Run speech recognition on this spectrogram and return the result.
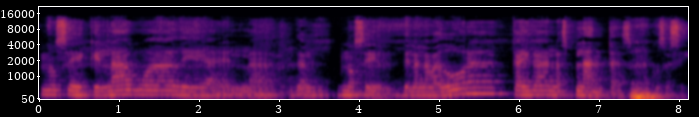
no sé, que el agua de la, no sé, de la lavadora caiga a las plantas, una cosa así.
